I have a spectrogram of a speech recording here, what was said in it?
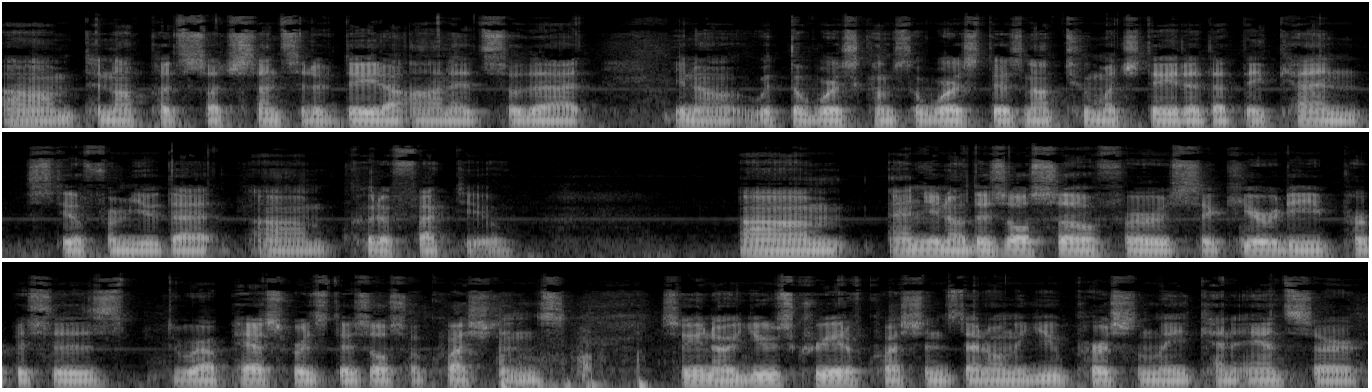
um, to not put such sensitive data on it so that you know with the worst comes to worst there's not too much data that they can steal from you that um, could affect you. Um, and you know there's also for security purposes throughout passwords there's also questions. So you know use creative questions that only you personally can answer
